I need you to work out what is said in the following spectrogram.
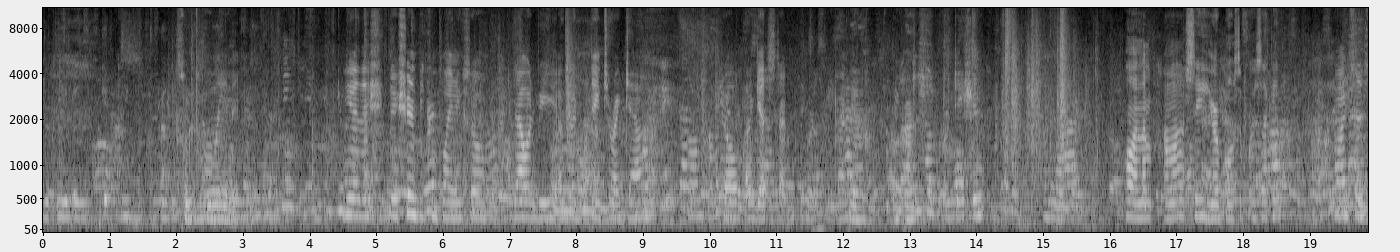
the theme is get deep at the same time. Complaining. Yeah, they, sh- they shouldn't be complaining, so that would be a good thing to write down. Um, so I guess that Yeah. Okay. rotation. Hold on, I'm, I want to see your poster for a second. Mine says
